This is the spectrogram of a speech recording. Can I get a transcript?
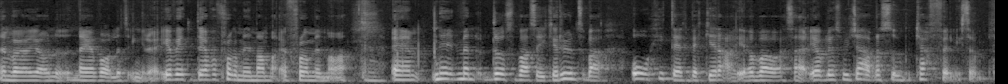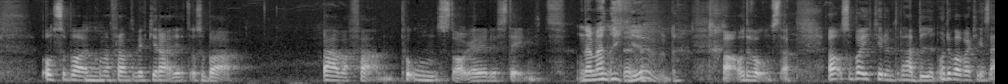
än vad jag gör nu när jag var lite yngre. Jag vet inte, jag får fråga min mamma. Jag får fråga min mamma. Ehm, nej men då så bara så gick jag runt så bara, åh hittade jag ett becquerel. Jag bara så här, jag blev så jävla sugen på kaffe liksom. Och så bara kom jag fram till becquereliet och så bara, ah vad fan, på onsdagar är det stängt. Nej men gud. Ja, och det var onsdag. Ja, så bara gick jag runt i den här byn och det var verkligen så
